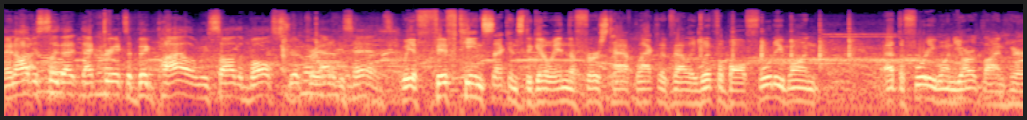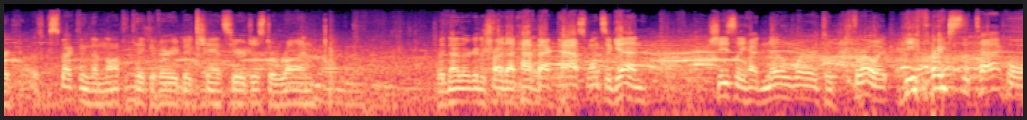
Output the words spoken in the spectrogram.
And obviously that, that creates a big pile, and we saw the ball stripped right out of his hands. We have 15 seconds to go in the first half. Blacklick Valley with the ball, 41 at the 41 yard line here. Expecting them not to take a very big chance here, just a run. But now they're going to try that halfback pass once again. Sheasley had nowhere to throw it. He breaks the tackle.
